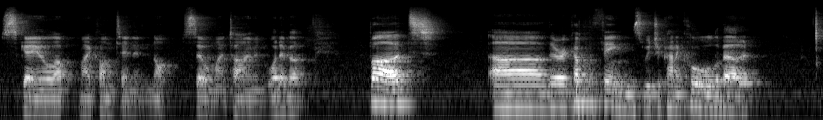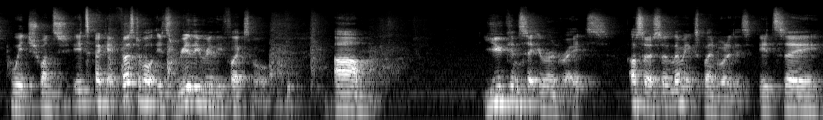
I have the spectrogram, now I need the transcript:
scale up my content and not sell my time and whatever. But uh, there are a couple of things which are kind of cool about it. Which once it's okay. First of all, it's really really flexible. Um, you can set your own rates. Also, so let me explain what it is. It's a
